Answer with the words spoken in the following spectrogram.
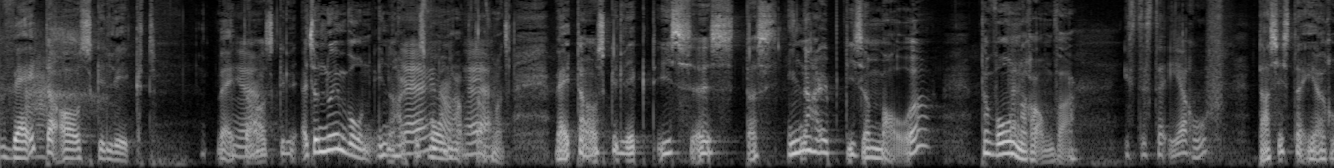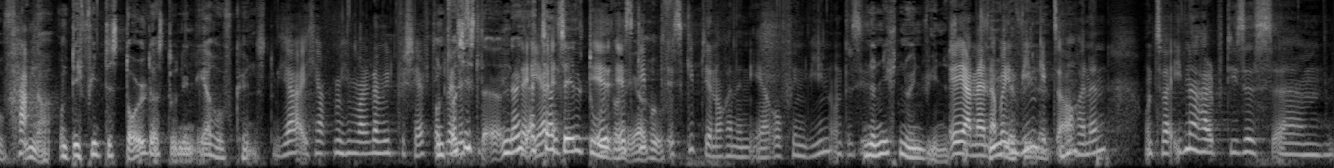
weiter ausgelegt, weiter ja. ausgelegt, also nur im Wohn, innerhalb ja, des genau. Wohnraums ja, darf man es. Weiter ausgelegt ist es, dass innerhalb dieser Mauer der Wohnraum war. Ist das der Ehrruf? Das ist der Ehrruf, genau. Und ich finde es toll, dass du den Ehrruf kennst. Ja, ich habe mich mal damit beschäftigt. Und was ist, nein, der erzähl du es, über es Ehrruf. Gibt, es gibt ja noch einen Ehrruf in Wien. Und das ist, nein, nicht nur in Wien. ja, nein, aber in Wien gibt es auch einen. Und zwar innerhalb dieses, ähm,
